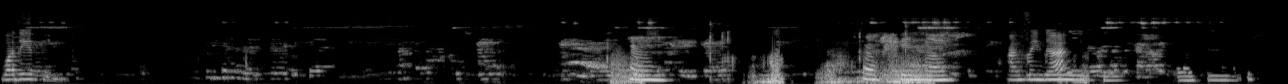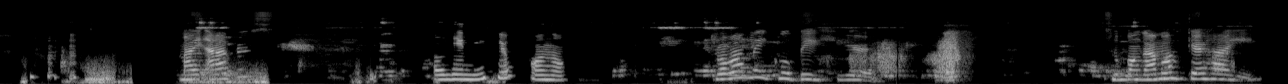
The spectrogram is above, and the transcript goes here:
What do you think? mm, al final, Al final, my address ¿Al inicio o no? probably could be here. Supongamos que es ahí.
